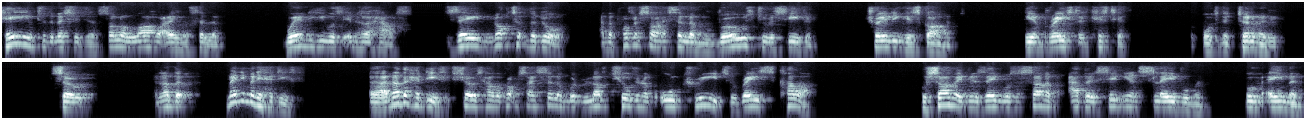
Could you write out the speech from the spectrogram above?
came to the Messenger sallallahu when he was in her house. Zayd knocked at the door and the Prophet sallallahu rose to receive him, trailing his garment. He embraced and kissed him, reported at Tirmidhi. So another, many, many hadith. Uh, another hadith shows how the Prophet ﷺ would love children of all creeds, race, color. Usama ibn Zayd was a son of Abyssinian slave woman, Umm Ayman,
